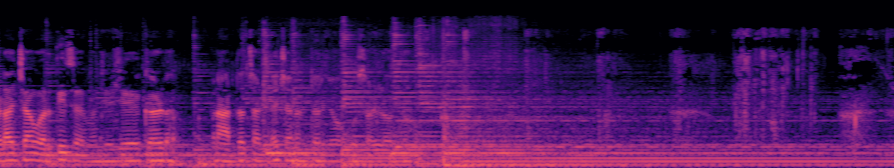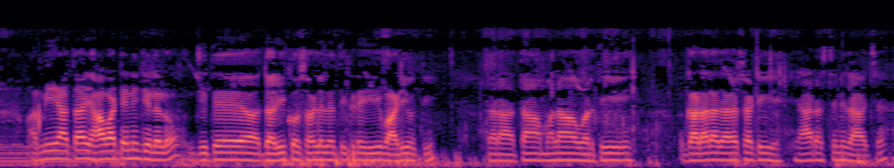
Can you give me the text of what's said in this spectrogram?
गडाच्या वरतीच आहे. म्हणजे जे गड आपण अर्धा चढल्याच्या नंतर जेव्हा कोसळलो होतो. आम्ही आता ह्या वाटेने गेलेलो. जिथे दरी कोसळलेलं तिकडे ही वाडी होती. तर आता आम्हाला वरती गडाला जाण्यासाठी ह्या रस्त्याने जायचं आहे.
